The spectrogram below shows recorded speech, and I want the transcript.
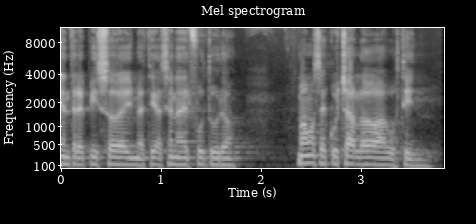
entrepiso de investigaciones del futuro. Vamos a escucharlo, Agustín.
